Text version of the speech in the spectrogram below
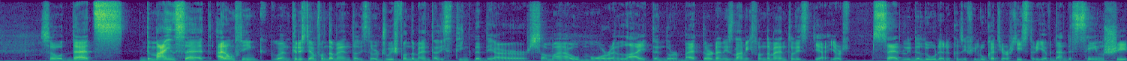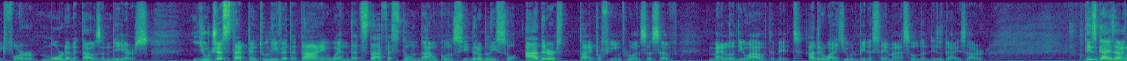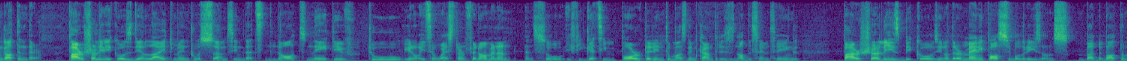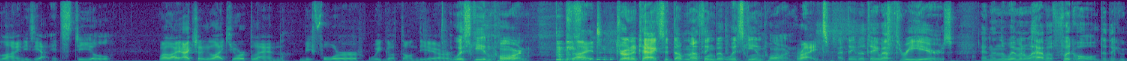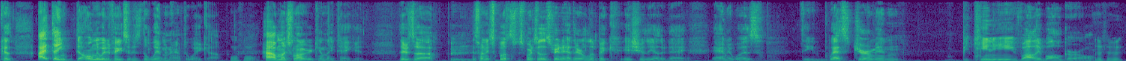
So that's the mindset. I don't think when Christian fundamentalists or Jewish fundamentalists think that they are somehow more enlightened or better than Islamic fundamentalists, yeah, you're sadly deluded because if you look at your history, you've done the same shit for more than a thousand years. You just happen to live at a time when that stuff has toned down considerably, so other type of influences have mellowed you out a bit. Otherwise, you would be the same asshole that these guys are these guys haven't gotten there partially because the enlightenment was something that's not native to you know it's a western phenomenon and so if it gets imported into muslim countries it's not the same thing partially is because you know there are many possible reasons but the bottom line is yeah it's still well i actually like your plan before we got on the air Whiskey and porn. right Drone attacks that dump nothing but whiskey and porn. right I think it'll take about three years, and then the women will have a foothold. That they, because I think the only way to fix it is the women have to wake up. Mm-hmm. How much longer can they take it? There's a. It's funny. Sports, Sports Illustrated had their Olympic issue the other day, and it was the West German bikini volleyball girl mm-hmm.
